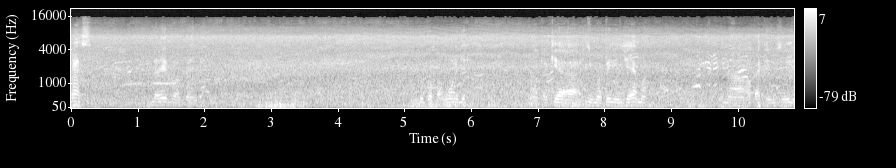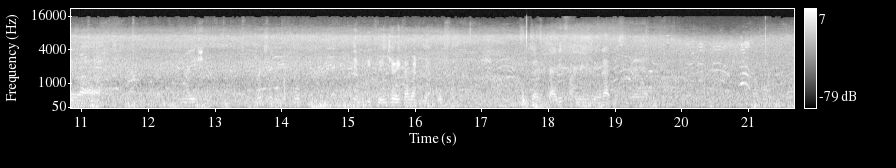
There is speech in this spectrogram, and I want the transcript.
Basi. Ndio hivyo tuko pamoja, nawatakia Jumapili njema na wakati mzuri wa maisha. Maisha ni mafupi, inabidi kuenjoy kama tujakufa. Taarifa anaiziradi домой.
